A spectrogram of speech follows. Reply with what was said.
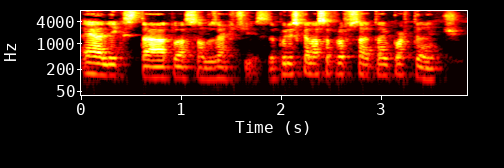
é ali que está a atuação dos artistas. É por isso que a nossa profissão é tão importante.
